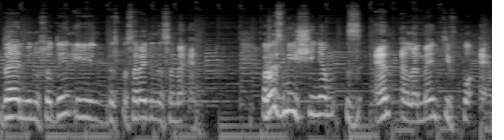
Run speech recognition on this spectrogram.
до n-1 і безпосередньо на саме n. Розміщенням з n елементів по m.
